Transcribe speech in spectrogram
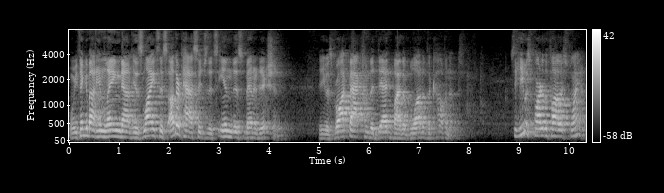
when we think about him laying down his life, this other passage that's in this benediction, that he was brought back from the dead by the blood of the covenant. See, he was part of the Father's plan.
